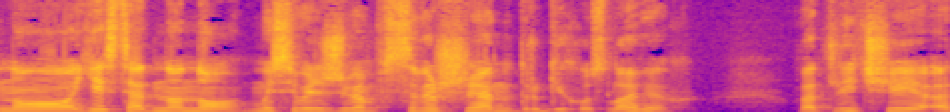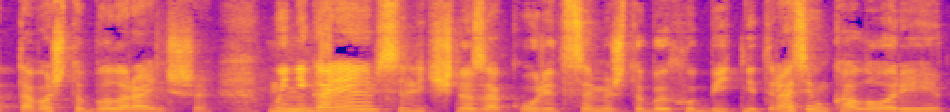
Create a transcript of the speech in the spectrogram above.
Но есть одно но. Мы сегодня живем в совершенно других условиях, в отличие от того, что было раньше. Мы не гоняемся лично за курицами, чтобы их убить, не тратим калории.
